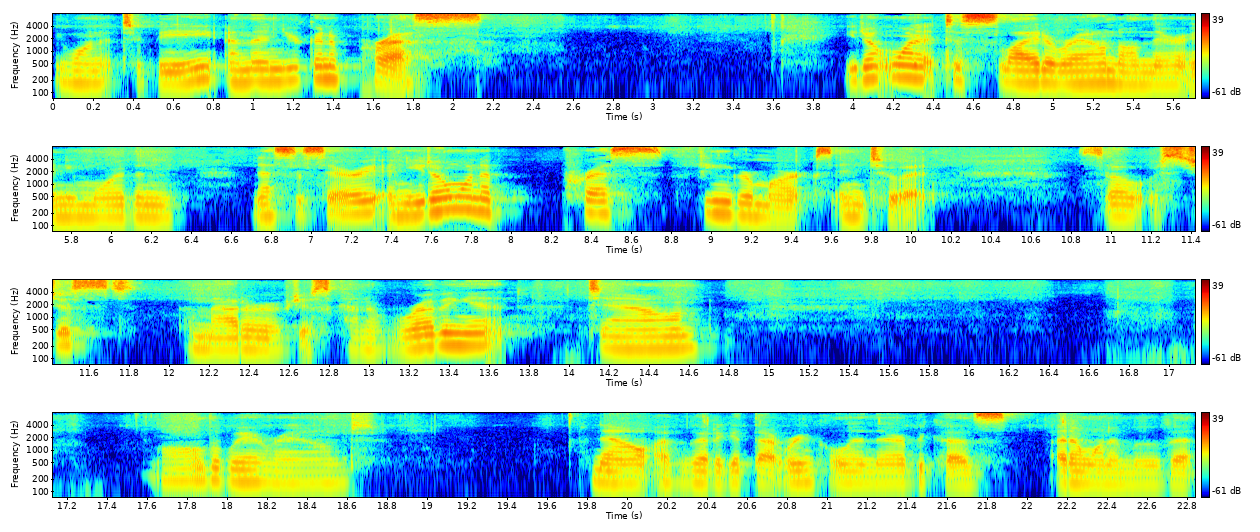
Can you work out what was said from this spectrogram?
you want it to be. And then you're going to press. You don't want it to slide around on there any more than necessary, and you don't want to press finger marks into it. So it's just a matter of just kind of rubbing it down all the way around. Now I've got to get that wrinkle in there because I don't want to move it.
